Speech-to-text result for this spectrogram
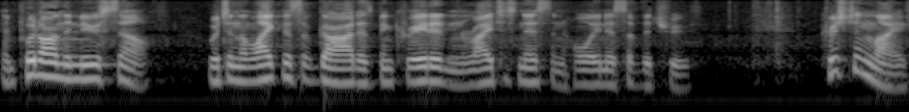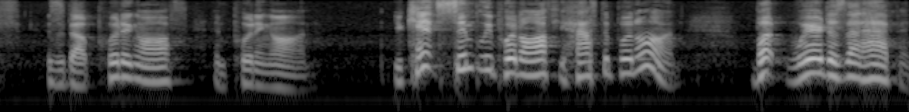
and put on the new self which in the likeness of God has been created in righteousness and holiness of the truth. Christian life is about putting off and putting on. You can't simply put off, you have to put on. But where does that happen?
